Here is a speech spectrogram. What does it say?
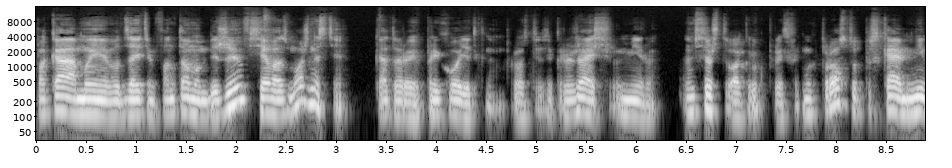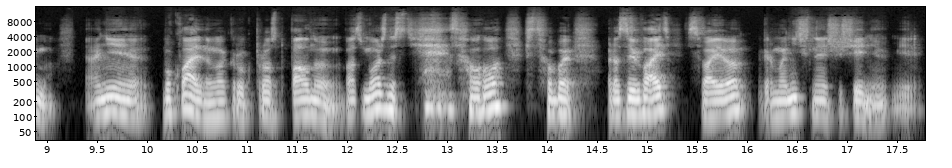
Пока мы вот за этим фантомом бежим, все возможности, которые приходят к нам просто из окружающего мира, ну, все, что вокруг происходит, мы их просто упускаем мимо. Они буквально вокруг просто полно возможностей того, чтобы развивать свое гармоничное ощущение в мире.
